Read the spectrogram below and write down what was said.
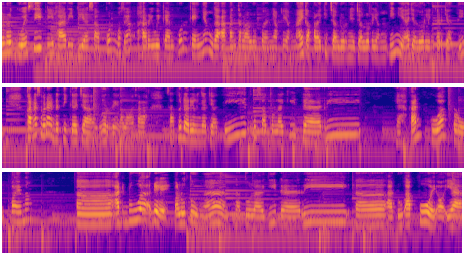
menurut gue sih di hari biasa pun maksudnya hari weekend pun kayaknya nggak akan terlalu banyak yang naik apalagi jalurnya jalur yang ini ya jalur lingkar jati. Karena sebenarnya ada tiga jalur deh kalau nggak salah. Satu dari lingkar jati terus satu lagi dari ya kan gue pelupa emang. Uh, ada dua deh palutungan. Satu lagi dari uh, aduh apuy. Oh iya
